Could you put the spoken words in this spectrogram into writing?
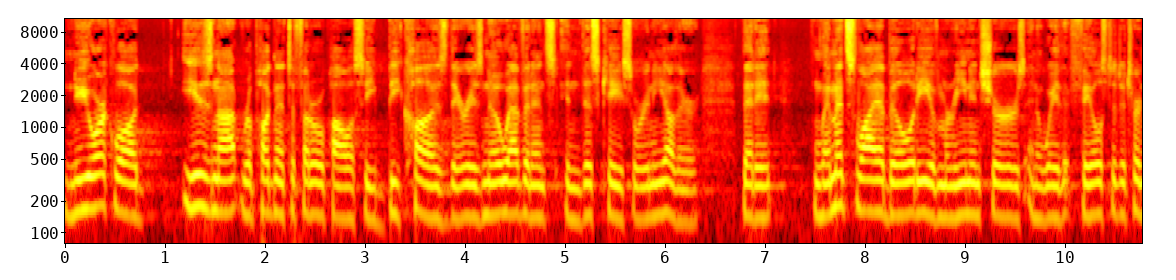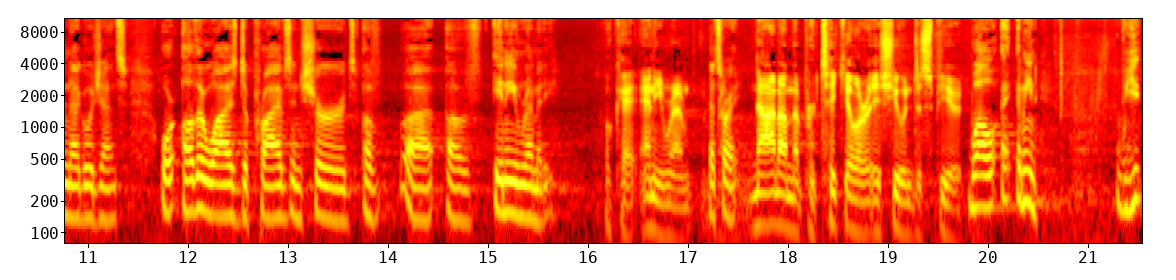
New York law is not repugnant to federal policy because there is no evidence in this case or any other that it limits liability of marine insurers in a way that fails to deter negligence or otherwise deprives insureds of, uh, of any remedy. Okay, any remedy. That's right. Not on the particular issue in dispute. Well, I mean, we,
